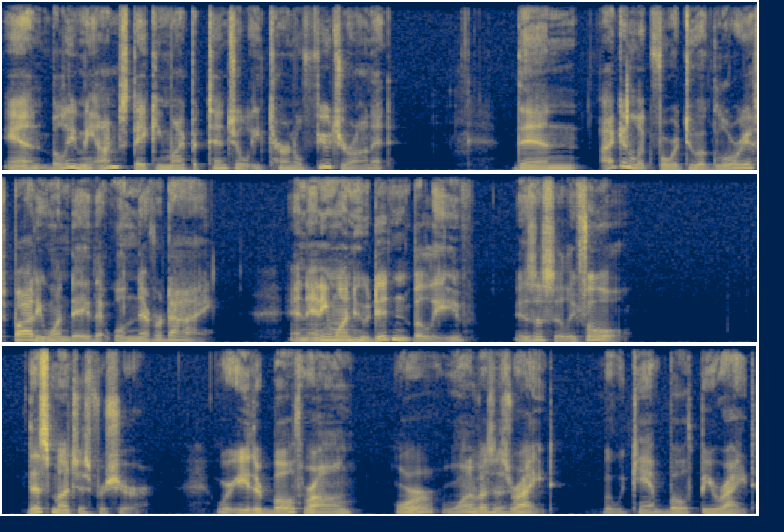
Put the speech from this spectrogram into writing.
and believe me, I'm staking my potential eternal future on it, then I can look forward to a glorious body one day that will never die. And anyone who didn't believe is a silly fool. This much is for sure. We're either both wrong or one of us is right, but we can't both be right.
